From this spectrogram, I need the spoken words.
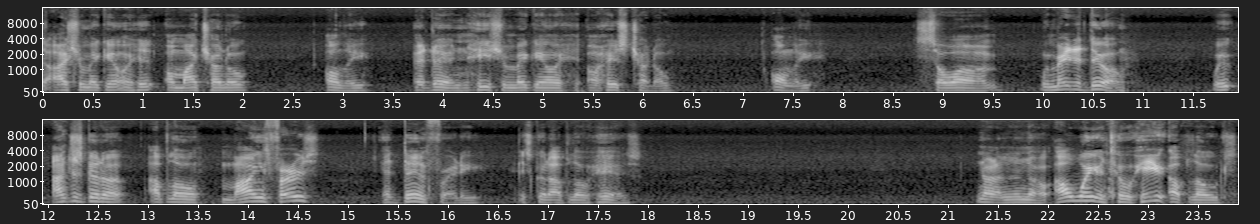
that I should make it on his on my channel only and then he should make it on on his channel only. So um, we made a deal. We I'm just gonna upload mine first, and then Freddy is gonna upload his. No, no, no, no. I'll wait until he uploads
